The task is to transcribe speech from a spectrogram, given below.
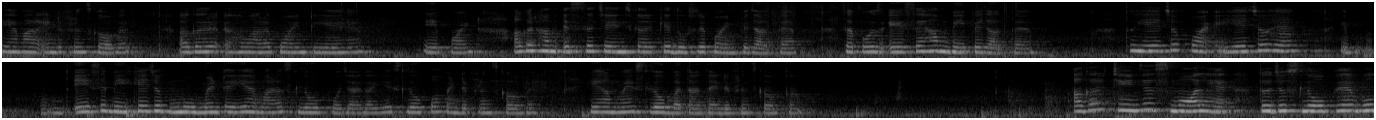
ये हमारा इंडिफरेंस कर्व है। अगर हमारा पॉइंट ये है ए पॉइंट अगर हम इससे चेंज करके दूसरे पॉइंट पे जाते हैं सपोज़ ए से हम बी पे जाते हैं तो ये जो पॉइंट ये जो है ए से बी के जो मूवमेंट है, ये हमारा स्लोप हो जाएगा। ये स्लोप ऑफ़ इंडिफरेंस कर्व है। ये हमें स्लोप बताता है इंडिफरेंस कर्व का। अगर चेंजेस स्मॉल है तो जो स्लोप है वो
